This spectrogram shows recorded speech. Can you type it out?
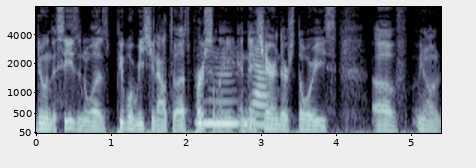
doing the season was people reaching out to us personally and then yeah. sharing their stories of you know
